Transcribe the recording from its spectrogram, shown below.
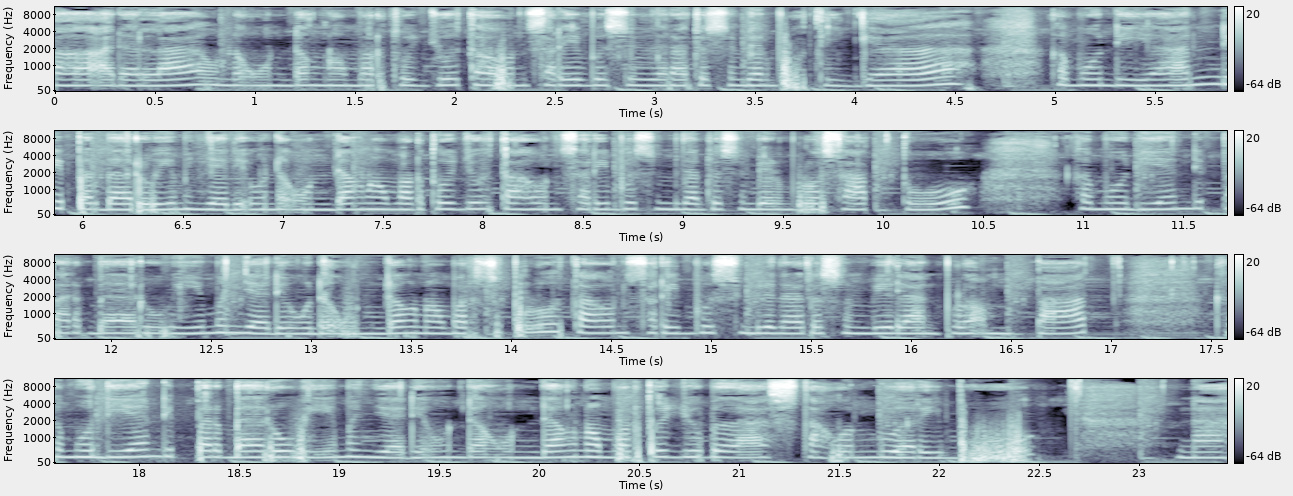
uh, adalah Undang-Undang Nomor 7 Tahun 1993, kemudian diperbarui menjadi Undang-Undang Nomor 7 Tahun 1991, kemudian diperbarui menjadi Undang-Undang Nomor 10 Tahun 1994 kemudian diperbarui menjadi Undang-Undang Nomor 17 Tahun 2000. Nah,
